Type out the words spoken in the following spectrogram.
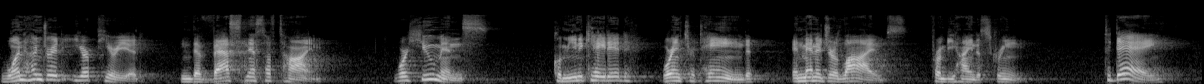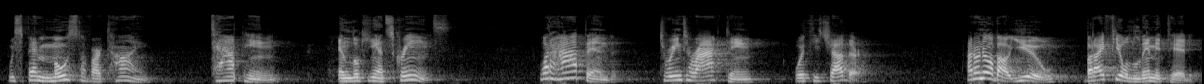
100 year period in the vastness of time where humans communicated, were entertained, and managed their lives from behind a screen. Today, we spend most of our time tapping and looking at screens. What happened to interacting with each other? I don't know about you, but I feel limited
